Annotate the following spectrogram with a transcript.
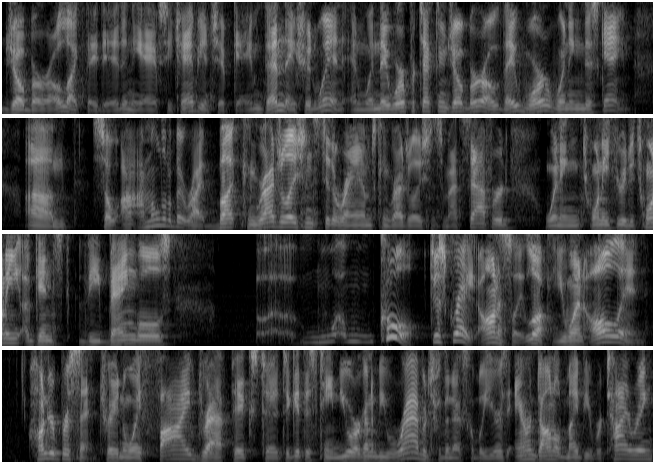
Joe Burrow like they did in the AFC Championship game, then they should win. And when they were protecting Joe Burrow, they were winning this game. Um, so I'm a little bit right. But congratulations to the Rams. Congratulations to Matt Stafford winning 23 to 20 against the Bengals. Uh, cool. Just great. Honestly, look, you went all in. 100% trading away five draft picks to, to get this team. You are going to be ravaged for the next couple years. Aaron Donald might be retiring.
